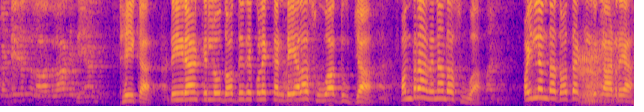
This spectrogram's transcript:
ਕੰਡੇ ਦਾ ਤਲਾਦ ਲਾ ਕੇ ਦੇਾਂਗੇ ਠੀਕ ਆ। 13 ਕਿਲੋ ਦੁੱਧ ਇਹਦੇ ਕੋਲੇ ਕੰਡੇ ਵਾਲਾ ਸੂਆ ਦੂਜਾ। 15 ਦਿਨਾਂ ਦਾ ਸੂਆ। ਪਹਿਲਣ ਦਾ ਦੁੱਧ ਦਾ ਕੀ ਰਿਕਾਰਡ ਰਿਹਾ?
